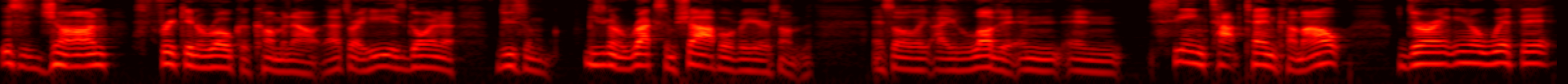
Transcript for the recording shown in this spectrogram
this is John freaking Rocha coming out. That's right. He is going to do some. He's going to wreck some shop over here or something. And so like I loved it. And and seeing top ten come out during you know with it,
